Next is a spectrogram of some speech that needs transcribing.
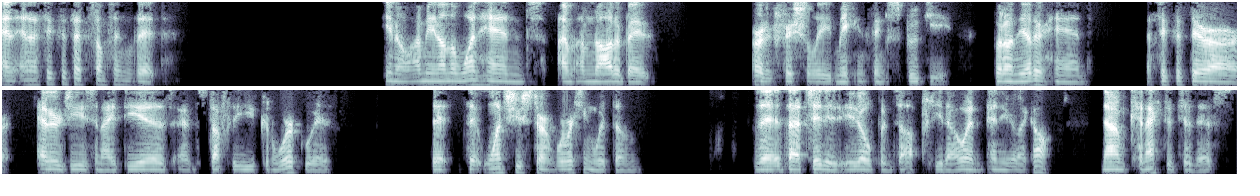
and and I think that that's something that you know, I mean, on the one hand, I'm I'm not about artificially making things spooky. But on the other hand, I think that there are energies and ideas and stuff that you can work with that that once you start working with them, that that's it, it. It opens up, you know, and, and you're like, oh, now I'm connected to this.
